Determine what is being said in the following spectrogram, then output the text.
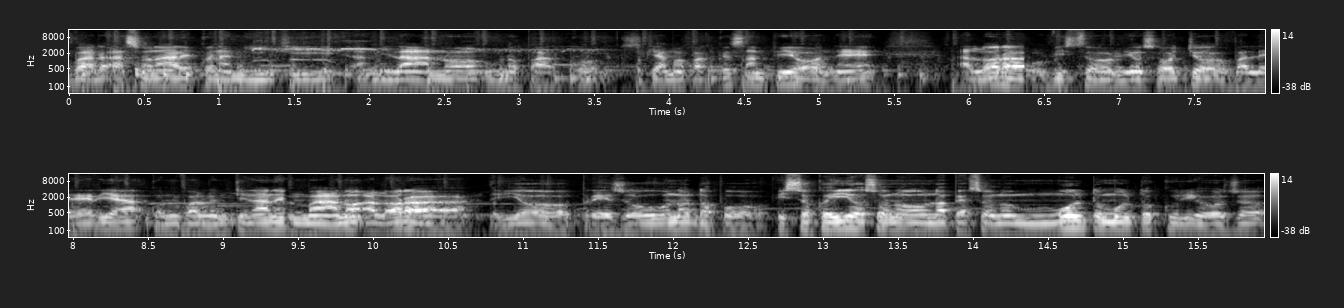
vado a suonare con amici a Milano, uno parco, si chiama Parco Sampione. Allora ho visto mio socio Valeria con un in mano, allora io ho preso uno dopo, visto che io sono una persona molto molto curiosa,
